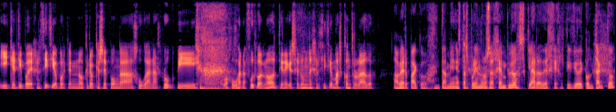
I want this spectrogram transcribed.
¿Y qué tipo de ejercicio? Porque no creo que se ponga a jugar a rugby o a jugar a fútbol, ¿no? Tiene que ser un ejercicio más controlado. A ver, Paco, también estás poniendo unos ejemplos, claro, de ejercicio de contacto,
